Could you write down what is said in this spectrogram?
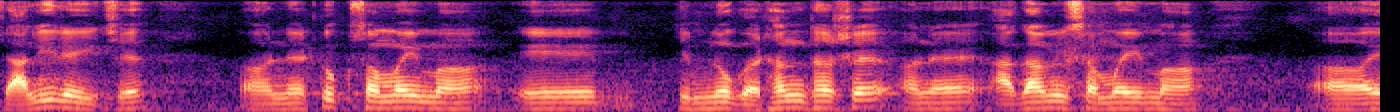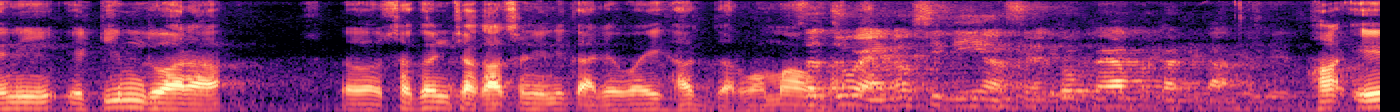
ચાલી રહી છે અને ટૂંક સમયમાં એ ટીમનું ગઠન થશે અને આગામી સમયમાં એની, એ ટીમ દ્વારા સઘન ચકાસણીની કાર્યવાહી હાથ ધરવામાં આવશે હા એ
